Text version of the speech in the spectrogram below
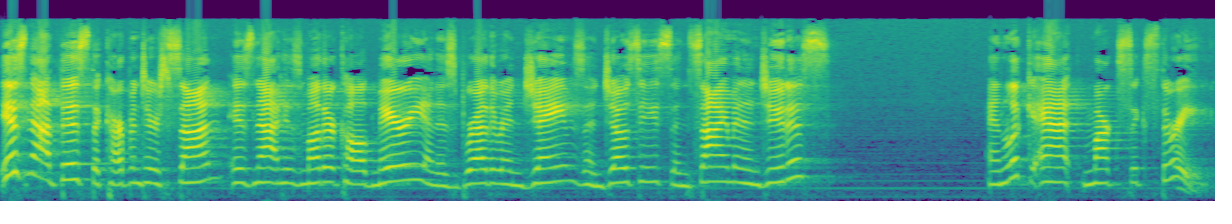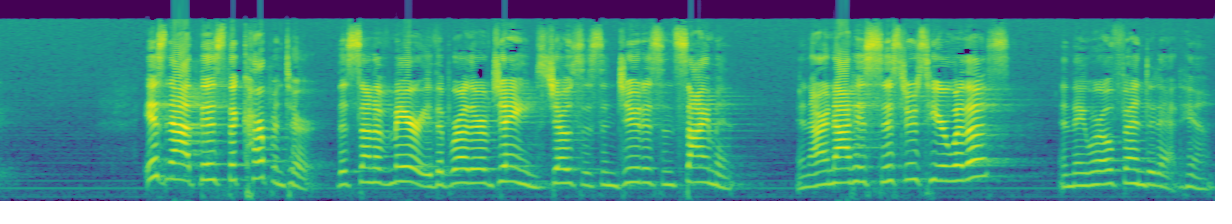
Is not this the carpenter's son? Is not his mother called Mary and his brethren James and Joseph and Simon and Judas? And look at Mark 6 3. Is not this the carpenter, the son of Mary, the brother of James, Joseph, and Judas, and Simon? And are not his sisters here with us? And they were offended at him.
